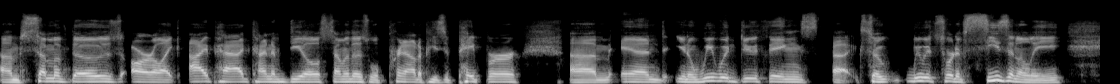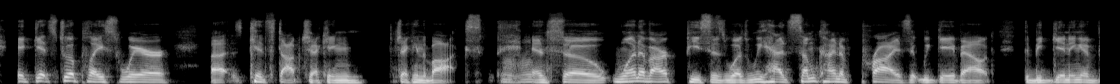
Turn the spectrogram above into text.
Um, some of those are like iPad kind of deals. Some of those will print out a piece of paper. Um, and, you know, we would do things. Uh, so we would sort of seasonally, it gets to a place where uh, kids stop checking checking the box. Mm-hmm. And so one of our pieces was we had some kind of prize that we gave out the beginning of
